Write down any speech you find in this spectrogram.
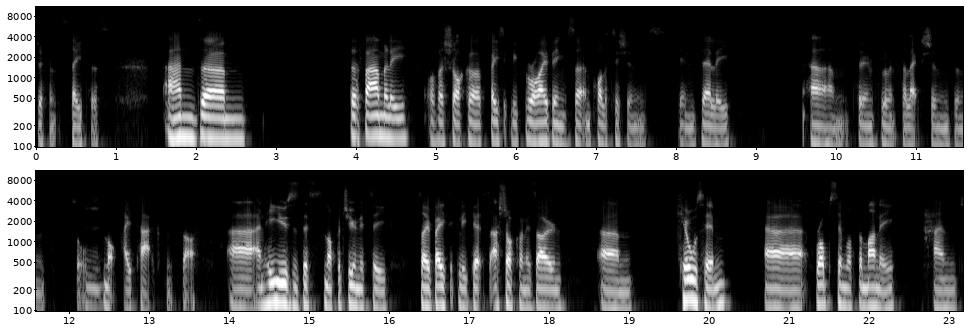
different status. And um, the family of Ashok are basically bribing certain politicians in Delhi um, to influence elections and sort of Mm. not pay tax and stuff. Uh, and he uses this as an opportunity. So basically, gets Ashok on his own, um, kills him, uh, robs him of the money, and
